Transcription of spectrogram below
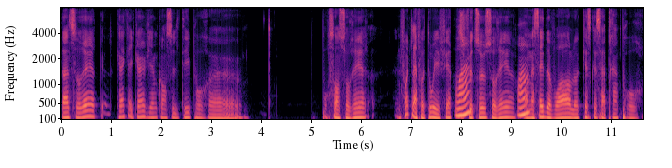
Dans le sourire, quand quelqu'un vient me consulter pour, euh, pour son sourire, une fois que la photo est faite Ouais. du futur sourire, Ouais. on essaie de voir qu'est-ce que ça prend pour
